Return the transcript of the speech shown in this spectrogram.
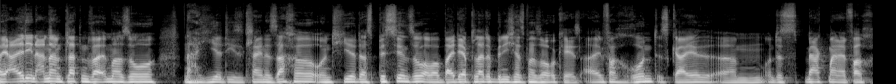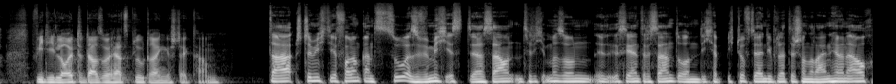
bei all den anderen Platten war immer so, na hier diese kleine Sache und hier das bisschen so, aber bei der Platte bin ich jetzt mal so, okay, ist einfach rund, ist geil ähm, und das merkt man einfach, wie die Leute da so Herzblut reingesteckt haben da stimme ich dir voll und ganz zu. Also für mich ist der Sound natürlich immer so ein, sehr interessant und ich, hab, ich durfte ja in die Platte schon reinhören auch.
